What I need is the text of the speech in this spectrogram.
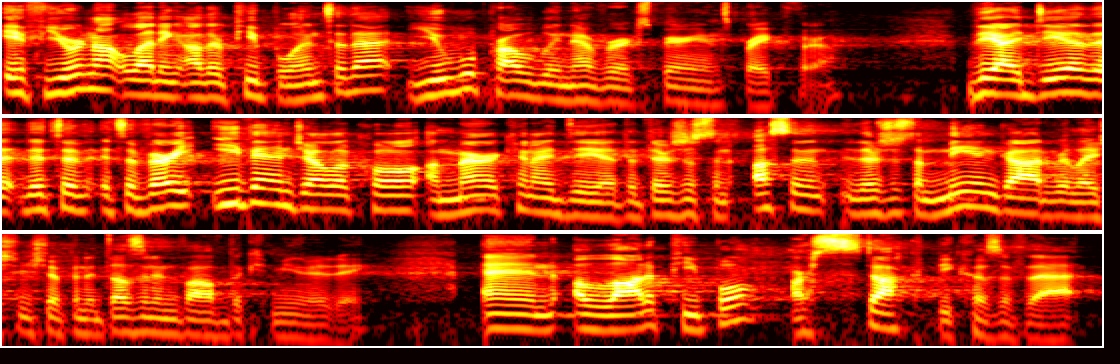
if you're not letting other people into that, you will probably never experience breakthrough the idea that it's a, it's a very evangelical American idea that there's just an us and, there's just a me and God relationship and it doesn't involve the community. And a lot of people are stuck because of that.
